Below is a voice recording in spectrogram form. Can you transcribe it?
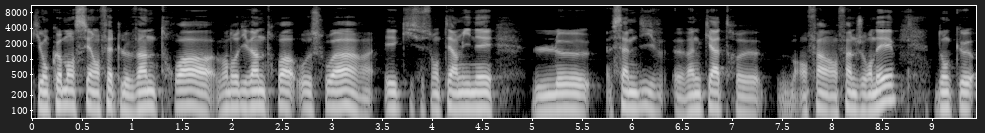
qui ont commencé en fait le 23, vendredi 23 au soir et qui se sont terminées le samedi 24 euh, en, fin, de journée. Donc euh,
